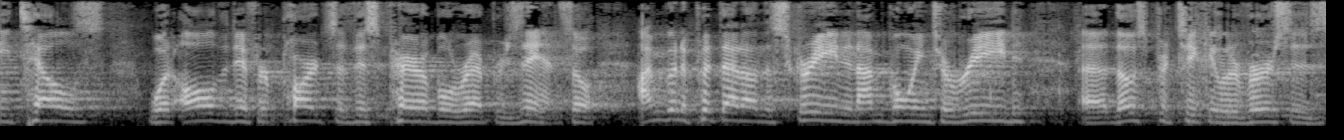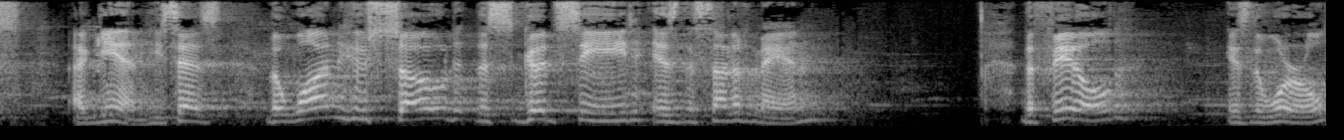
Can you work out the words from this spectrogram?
he tells what all the different parts of this parable represent. So I'm going to put that on the screen and I'm going to read uh, those particular verses again. He says, The one who sowed the good seed is the Son of Man. The field is the world.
